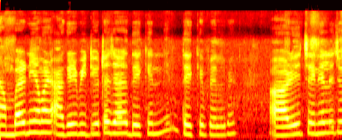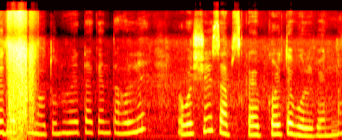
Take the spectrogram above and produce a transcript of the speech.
নাম্বার নিয়ে আমার আগের ভিডিওটা যারা দেখেননি, দেখে ফেলবেন। আর এই চ্যানেলে যদি আপনি নতুন হয়ে থাকেন, তাহলে অবশ্যই সাবস্ক্রাইব করতে ভুলবেন না।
